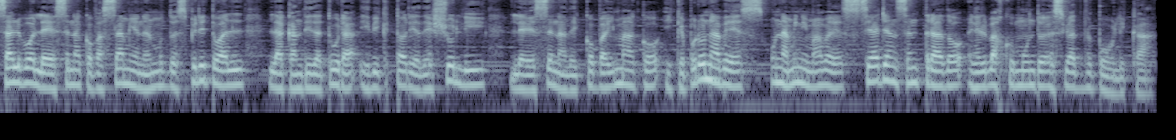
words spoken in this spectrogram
Salvo la escena Kobasami en el mundo espiritual, la candidatura y victoria de Shuli, la escena de Koba y Mako y que por una vez, una mínima vez, se hayan centrado en el bajo mundo de Ciudad República.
